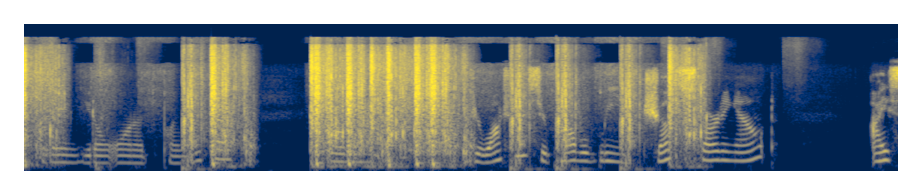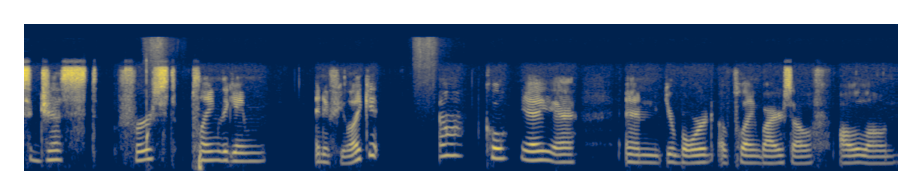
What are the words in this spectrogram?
It's a you don't want to play Minecraft. Um, if you're watching this, you're probably just starting out. I suggest first playing the game, and if you like it, oh, cool, yeah, yeah. And you're bored of playing by yourself, all alone,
